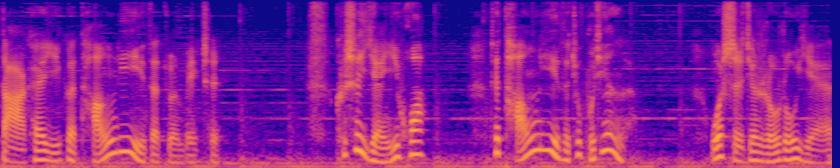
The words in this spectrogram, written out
打开一个糖栗子准备吃。可是眼一花，这糖栗子就不见了。我使劲揉揉眼，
